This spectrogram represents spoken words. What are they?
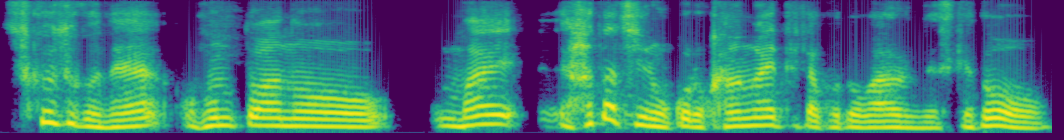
つくづくね、本当あの、前、二十歳の頃考えてたことがあるんですけど、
